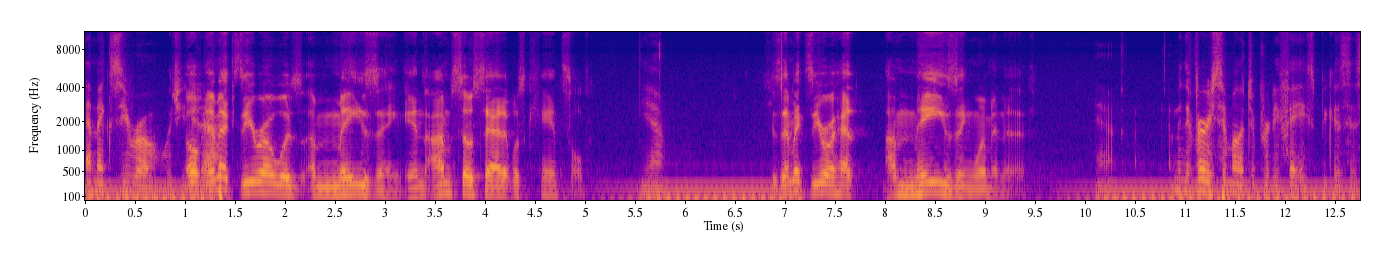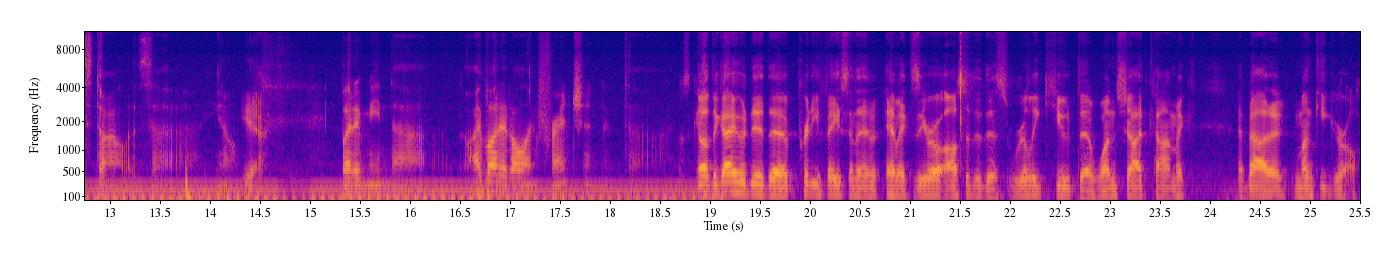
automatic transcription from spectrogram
MX Zero, which he Oh, did. after. MX Zero was amazing, and I'm so sad it was canceled Yeah. because MX Zero had amazing women in it. Yeah, I mean, they're very similar to Pretty Face because his style is, uh, you know. Yeah. But I mean, uh, I bought it all in French, and it, uh, it was good. Oh, the guy who did uh, Pretty Face and uh, MX Zero also did this really cute uh, one-shot comic about a monkey girl.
